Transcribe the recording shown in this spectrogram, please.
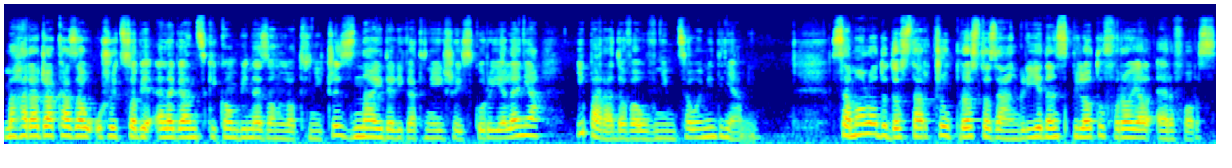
Maharadża kazał uszyć sobie elegancki kombinezon lotniczy z najdelikatniejszej skóry jelenia i paradował w nim całymi dniami. Samolot dostarczył prosto z Anglii jeden z pilotów Royal Air Force.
